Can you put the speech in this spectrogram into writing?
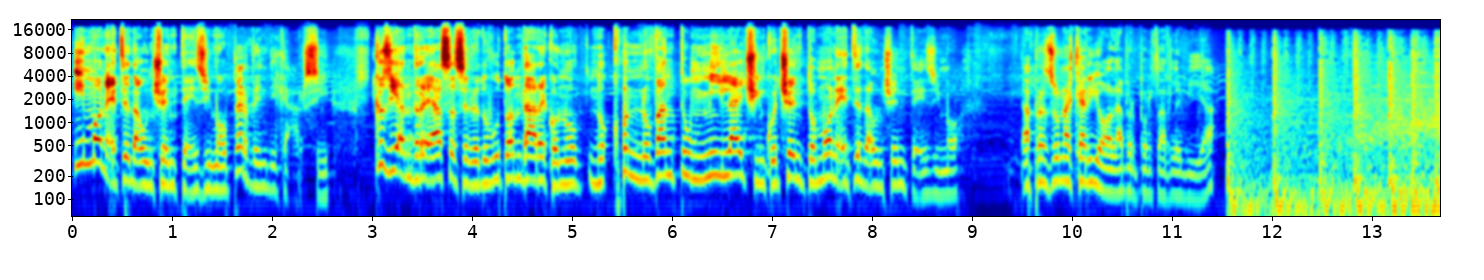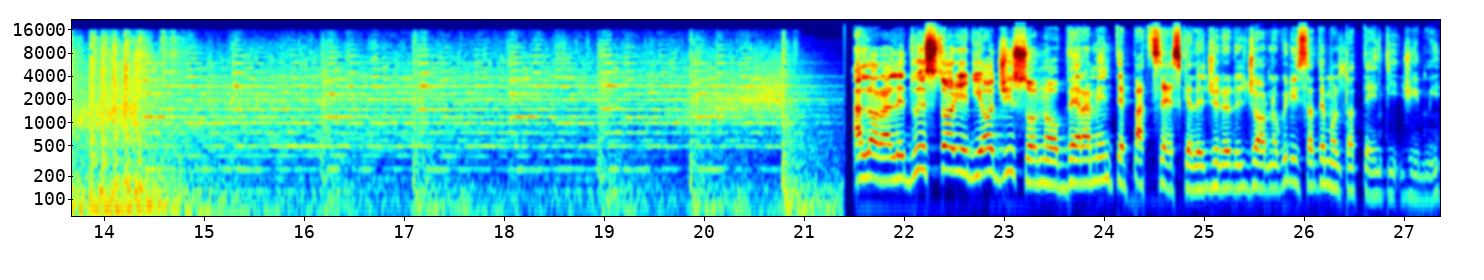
in monete da un centesimo per vendicarsi. Così Andreas se n'è dovuto andare con, no- con 91.500 monete da un centesimo. Ha preso una carriola per portarle via. Allora, le due storie di oggi sono veramente pazzesche del genere del giorno, quindi state molto attenti, Jimmy.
